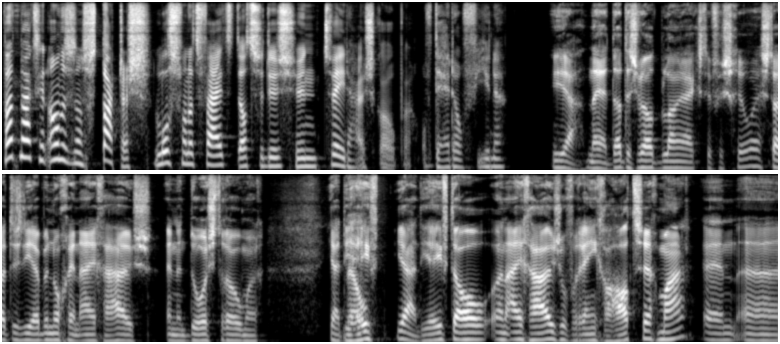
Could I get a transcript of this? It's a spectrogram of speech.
Wat maakt hen anders dan starters? Los van het feit dat ze dus hun tweede huis kopen, of derde of vierde. Ja, nou ja, dat is wel het belangrijkste verschil. Hè. Starters die hebben nog geen eigen huis en een doorstromer ja, die, heeft, ja, die heeft al een eigen huis of er een gehad, zeg maar. En uh,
